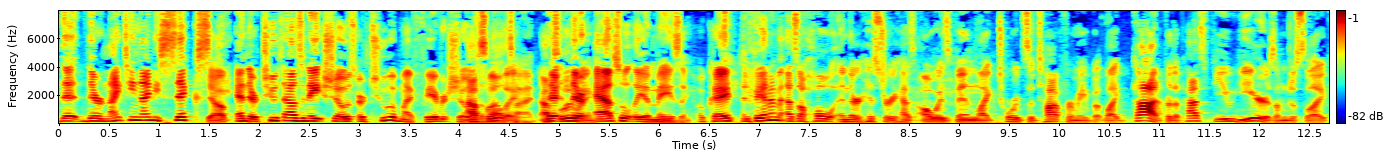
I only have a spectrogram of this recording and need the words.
that their 1996 Mm-hmm. Yep. and their 2008 shows are two of my favorite shows Absolutely. of all time. They're- Absolutely. They're, absolutely amazing. Okay. And Phantom as a whole in their history has always been like towards the top for me, but like God, for the past few years, I'm just like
